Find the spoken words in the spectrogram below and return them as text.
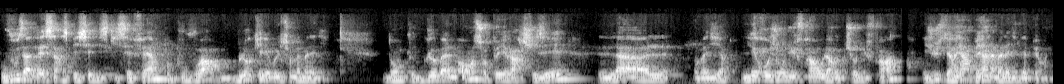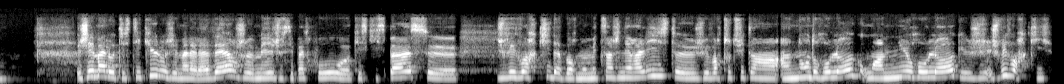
ou vous adresser à un spécialiste qui sait faire pour pouvoir bloquer l'évolution de la maladie. Donc globalement, si on peut hiérarchiser, la, on va dire, l'érosion du frein ou la rupture du frein, et juste derrière vient la maladie de la péronie. J'ai mal au testicule ou j'ai mal à la verge, mais je ne sais pas trop euh, qu'est-ce qui se passe. Euh, je vais voir qui d'abord? Mon médecin généraliste euh, Je vais voir tout de suite un, andrologue ou un neurologue je, vais voir qui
